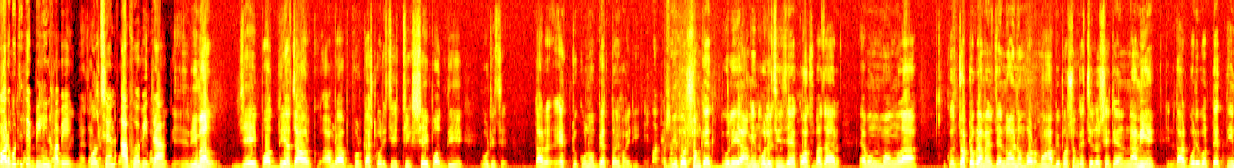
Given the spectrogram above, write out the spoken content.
পরবর্তীতে বিলীন হবে বলছেন আবহাওয়াবিদরা রিমাল যেই পথ দিয়ে যাওয়ার আমরা ফোরকাস্ট করেছি ঠিক সেই পথ দিয়ে উঠেছে। তার একটু কোনো ব্যত্যয় হয়নি। বিপদ সংকেতগুলি আমি বলেছি যে কক্সবাজার এবং মংলা চট্টগ্রামের যে নয় নম্বর মহাবিপদ সংকেত ছিল সেটা নামিয়ে তার পরিবর্তে তিন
